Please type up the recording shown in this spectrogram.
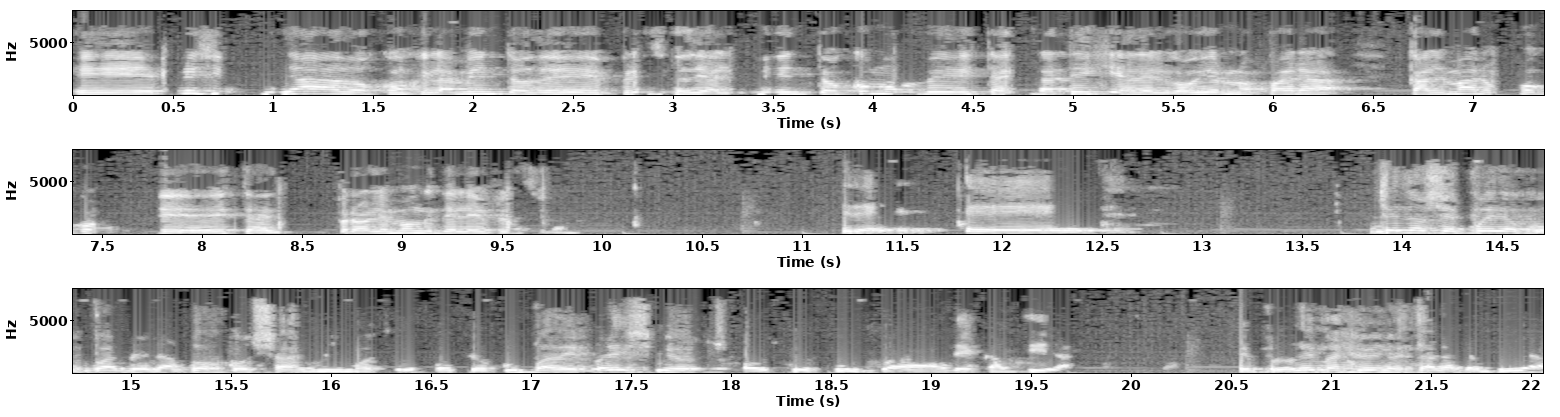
eh, precios cuidados, congelamiento de precios de alimentos, ¿cómo ve esta estrategia del gobierno para calmar un poco eh, este problemón de la inflación? Mire, eh, usted no se puede ocupar de las dos cosas al mismo tiempo. Se ocupa de precios o se ocupa de cantidad. El problema es que hoy no está la cantidad.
